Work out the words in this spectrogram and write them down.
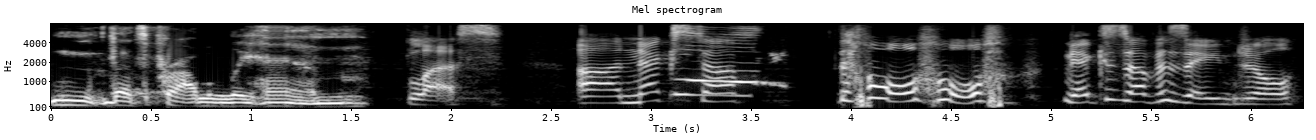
Mm, That's probably him. Bless. Uh, next up, oh, next up is Angel.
